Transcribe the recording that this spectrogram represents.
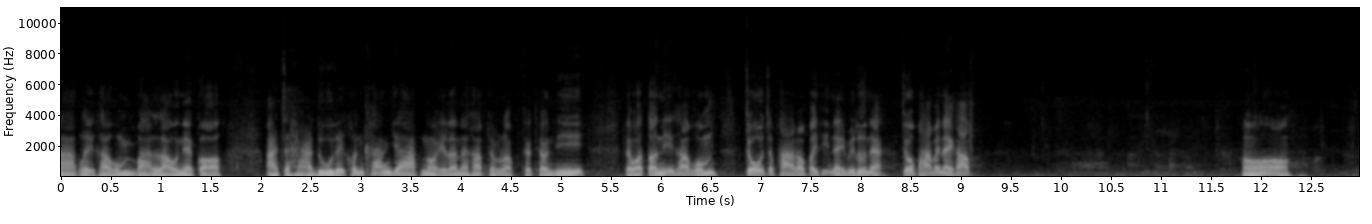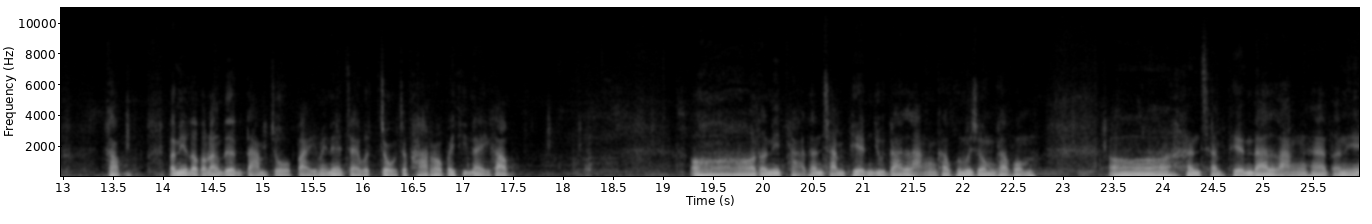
มากๆเลยครับผมบ้านเราเนี่ยก็อาจจะหาดูได้ค่อนข้างยากหน่อยแล้วนะครับสำหรับแถวๆนี้ แต่ว่าตอนนี้ครับผมโจจะพาเราไปที่ไหนไม่รู้เนี่ยโจพาไปไหนครับอ๋อครับ ตอนนี้เรากำลังเดินตามโจไปไม่แน่ใจว่าโจจะพาเราไปที่ไหนครับ อ๋อ ตอนนี้พระท่านฉันเพลอยู่ด้านหลังครับคุณผู้ชมครับผม อ๋อ ท่านฉันเพลด้านหลังฮะ ตอนนี้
